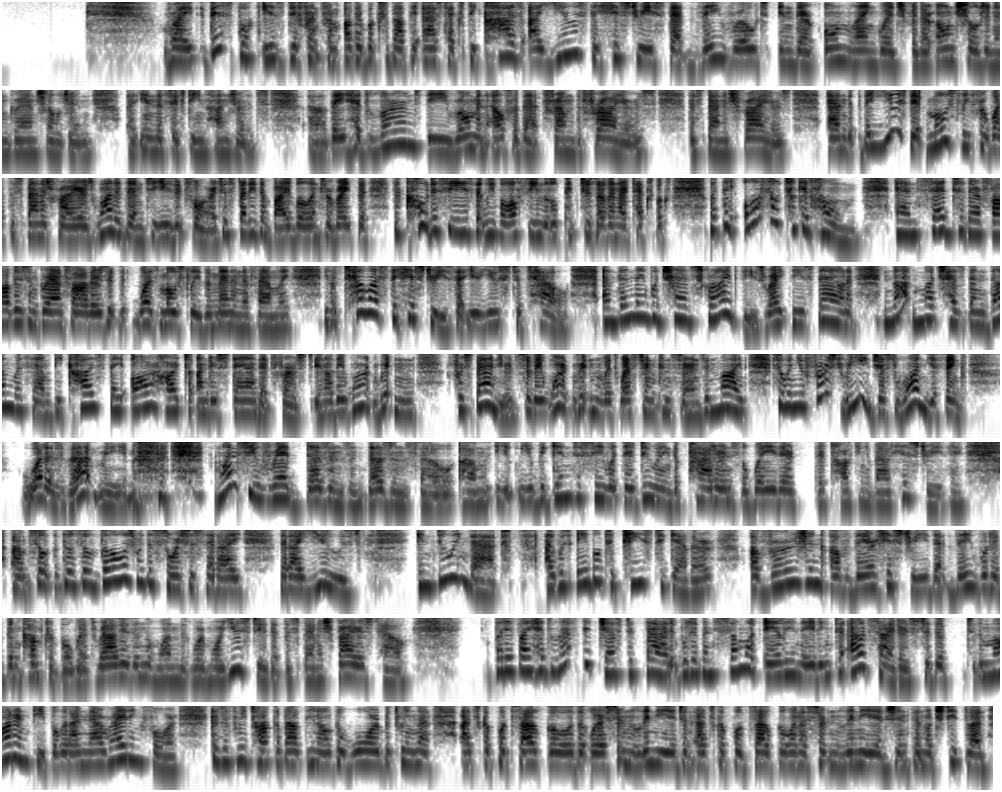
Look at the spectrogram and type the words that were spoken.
Right. This book is different from other books about the Aztecs because I use the histories that they wrote in their own language for their own children and grandchildren uh, in the 1500s. Uh, they had learned the Roman alphabet from the friars, the Spanish friars, and they used it mostly for what the Spanish friars wanted them to use it for to study the Bible and to write the, the codices that we've all seen little pictures of in our textbooks. But they also took it home and said to their fathers and grandfathers, it was was mostly the men in their family, you know, tell us the histories that you used to tell. And then they would transcribe these, write these down. And not much has been done with them because they are hard to understand at first. You know, they weren't written for Spaniards, so they weren't written with Western concerns in mind. So when you first read just one, you think, what does that mean? Once you've read dozens and dozens, though, um, you, you begin to see what they're doing, the patterns, the way they're they're talking about history. Um, so those so those were the sources that I that I used. In doing that, I was able to piece together a version of their history that they would have been comfortable with, rather than the one that we're more used to that the Spanish friars tell. But if I had left it just at that, it would have been somewhat alienating to outsiders, to the to the modern people that I'm now writing for. Because if we talk about, you know, the war between the Azcapotzalco or, the, or a certain lineage in Azcapotzalco and a certain lineage in Tenochtitlan,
